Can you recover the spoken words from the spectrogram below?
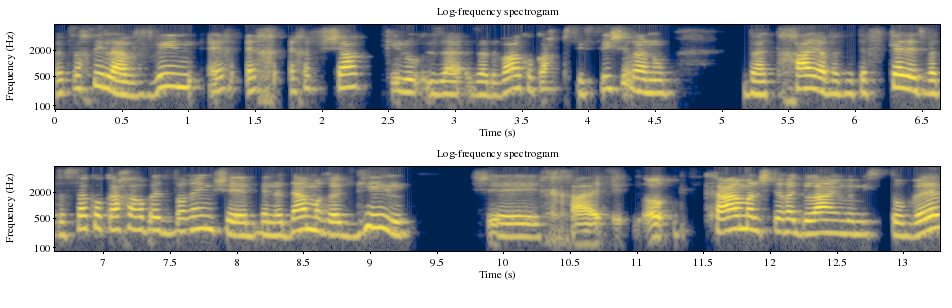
לא הצלחתי להבין איך, איך, איך אפשר, כאילו, זה, זה הדבר הכל כך בסיסי שלנו, ואת חיה ואת מתפקדת ואת עושה כל כך הרבה דברים שבן אדם רגיל שקם על שתי רגליים ומסתובב,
